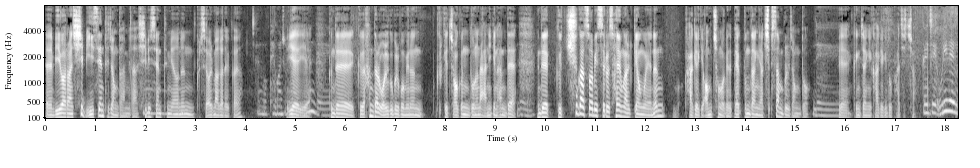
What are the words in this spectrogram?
네. 미화로 한 12센트 정도 합니다. 12센트면은 음. 글쎄 얼마가 될까요? 한 뭐 100원 정도. 예, 예. 근데 그 한 달 월급을 보면은 그렇게 적은 돈은 아니긴 한데 네. 근데 그 추가 서비스를 사용할 경우에는 뭐 가격이 엄청 오릅니다. 100분당 약 13불 정도. 네. 예, 굉장히 가격이 높아지죠. 그러니까 이제 우리는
